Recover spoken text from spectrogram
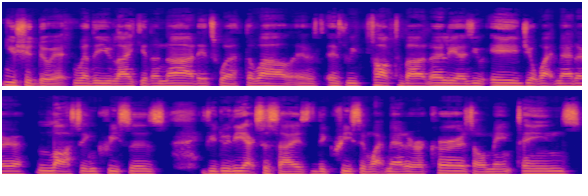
You should do it, whether you like it or not. It's worth the while. As, as we talked about earlier, as you age, your white matter loss increases. If you do the exercise, the decrease in white matter occurs or maintains.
